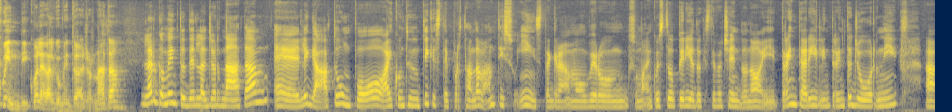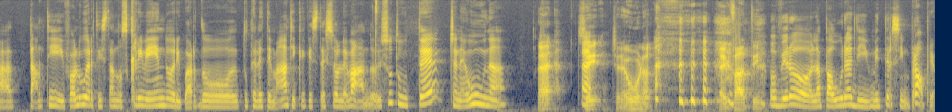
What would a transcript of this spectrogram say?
Quindi, qual è l'argomento della giornata? L'argomento della giornata è legato un po' ai contenuti che stai portando avanti su Instagram, ovvero insomma in questo periodo che stai facendo no, i 30 reel in 30 giorni, uh, tanti follower ti stanno scrivendo riguardo tutte le tematiche che stai sollevando e su tutte ce n'è una. Eh, sì, Eh. ce n'è una. E infatti. ovvero la paura di mettersi in proprio,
